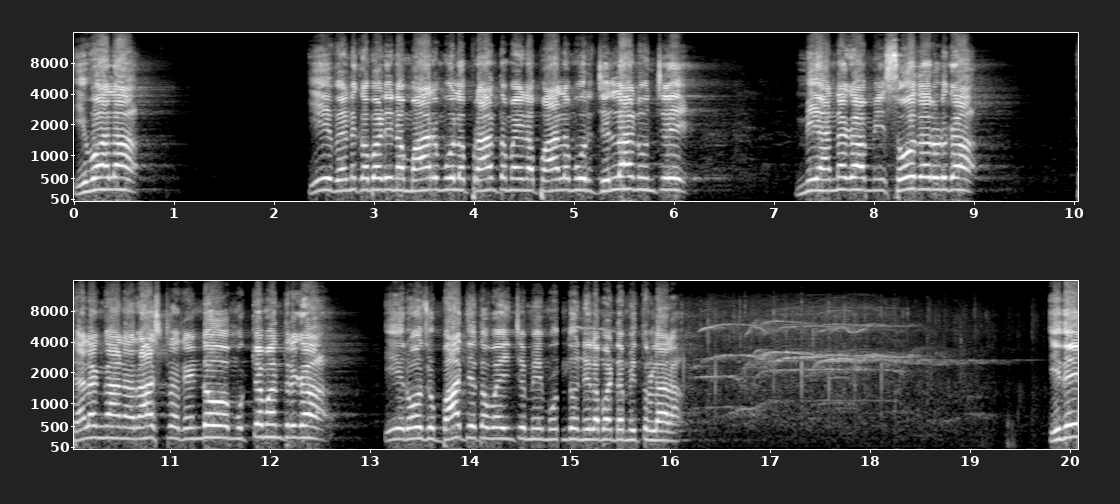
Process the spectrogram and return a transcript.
ఇవాళ ఈ వెనుకబడిన మారుమూల ప్రాంతమైన పాలమూరు జిల్లా నుంచి మీ అన్నగా మీ సోదరుడుగా తెలంగాణ రాష్ట్ర రెండవ ముఖ్యమంత్రిగా ఈరోజు బాధ్యత వహించి మీ ముందు నిలబడ్డ మిత్రులారా. ఇది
